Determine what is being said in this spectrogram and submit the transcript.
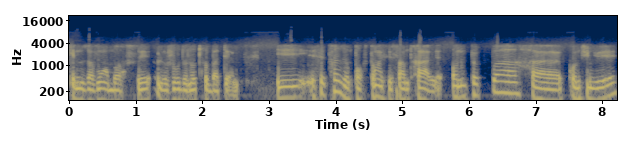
que nous avons amorcé le jour de notre baptême. Et c'est très important et c'est central. On ne peut pas euh, continuer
